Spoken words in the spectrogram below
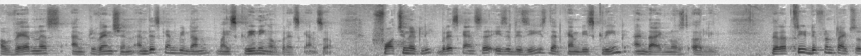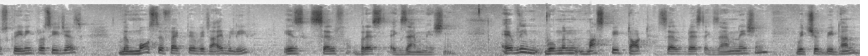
awareness and prevention, and this can be done by screening of breast cancer. Fortunately, breast cancer is a disease that can be screened and diagnosed early. There are three different types of screening procedures. The most effective, which I believe, is self breast examination. Every woman must be taught self breast examination, which should be done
